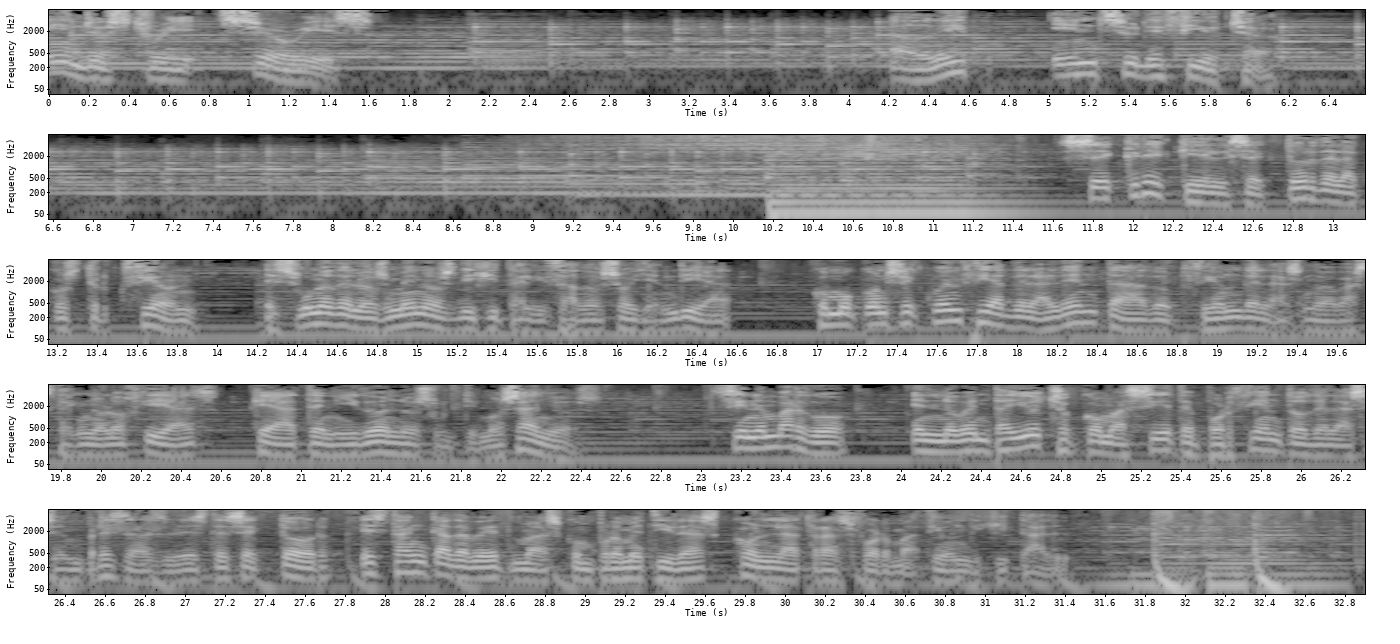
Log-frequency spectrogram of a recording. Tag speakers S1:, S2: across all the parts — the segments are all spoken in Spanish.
S1: Industry Series. A leap into the future. Se cree que el sector de la construcción es uno de los menos digitalizados hoy en día como consecuencia de la lenta adopción de las nuevas tecnologías que ha tenido en los últimos años. Sin embargo, el 98,7% de las empresas de este sector están cada vez más comprometidas con la transformación digital.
